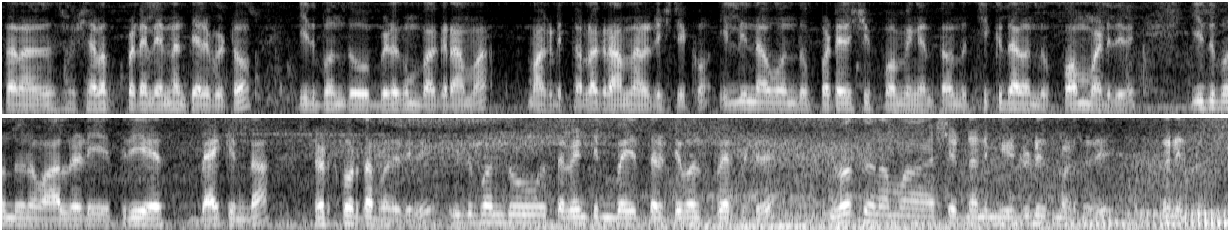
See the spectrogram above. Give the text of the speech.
Sir ನನ್ನ ಶರತ್ ಪಟೇಲ್ ಏನಂತ ಹೇಳ್ಬಿಟ್ಟು ಇದು ಬಂದು ಬೆಳಗುಂಬ ಗ್ರಾಮ, ಮಾಗಡಿ ತಾಲೂಕು, ರಾಮನಗರ ಡಿಸ್ಟಿಕ್ಕು ಇಲ್ಲಿ ನಾವು ಒಂದು ಪಟೇಲ್ ಶಿಪ್ ಫಾರ್ಮಿಂಗ್ ಅಂತ ಒಂದು ಚಿಕ್ಕದಾಗ ಒಂದು ಫಾರ್ಮ್ ಮಾಡಿದ್ದೀವಿ. ಇದು ಬಂದು ನಾವು ಆಲ್ರೆಡಿ ತ್ರೀ ಇಯರ್ಸ್ ಬ್ಯಾಕಿಂದ ನಡ್ಸ್ಕೊಡ್ತಾ ಬಂದಿದ್ದೀವಿ. ಇದು ಬಂದು seventeen by thirty one square feet ಇದೆ. ಇವತ್ತು ನಮ್ಮ ಶೆಡ್ನ ನಿಮಗೆ ಇಂಟ್ರೊಡ್ಯೂಸ್ ಮಾಡ್ತೀವಿ ಬನ್ನಿ ಸರ್.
